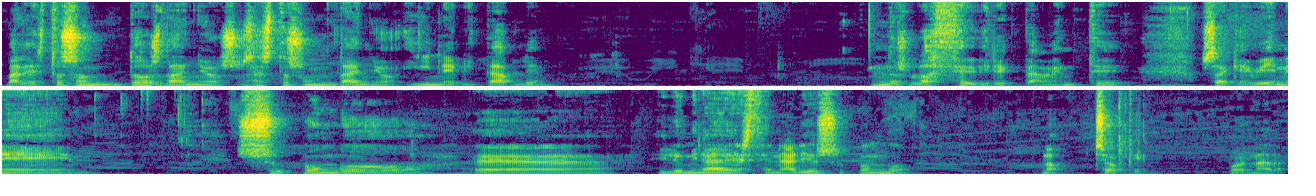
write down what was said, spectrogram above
Vale, estos son dos daños, o sea, esto es un daño inevitable. Nos lo hace directamente. O sea que viene, supongo, eh, iluminar el escenario, supongo. No, choque, pues nada.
